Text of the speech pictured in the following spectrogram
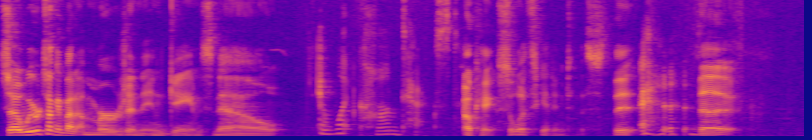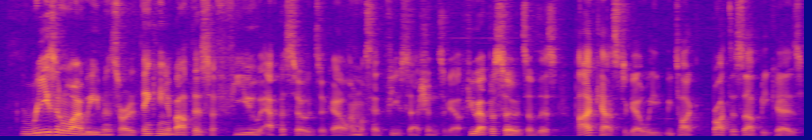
So we were talking about immersion in games. Now, In what context? okay, so let's get into this. The the reason why we even started thinking about this a few episodes ago, I almost said few sessions ago, a few episodes of this podcast ago, we, we talked brought this up because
